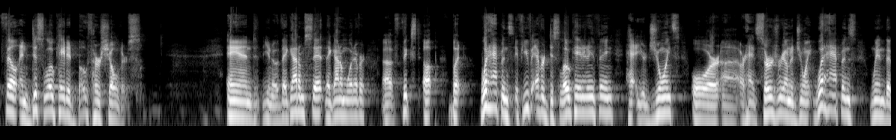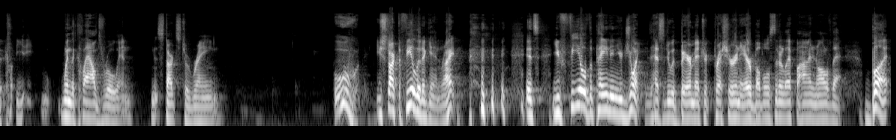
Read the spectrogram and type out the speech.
fell and dislocated both her shoulders. And, you know, they got them set, they got them whatever, uh, fixed up. But what happens if you've ever dislocated anything, had your joints, or, uh, or had surgery on a joint? What happens when the, when the clouds roll in and it starts to rain? ooh, you start to feel it again, right? it's you feel the pain in your joint. It has to do with barometric pressure and air bubbles that are left behind and all of that. But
